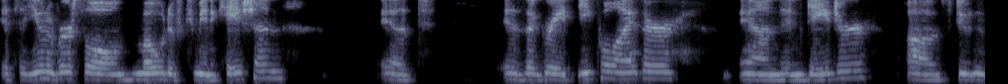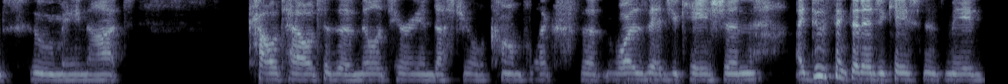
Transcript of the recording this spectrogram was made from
it's a universal mode of communication. It is a great equalizer and engager of students who may not kowtow to the military industrial complex that was education. I do think that education has made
